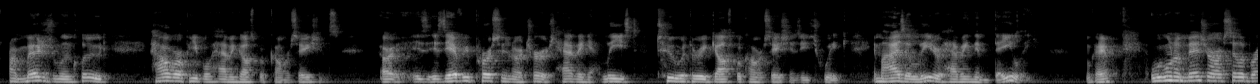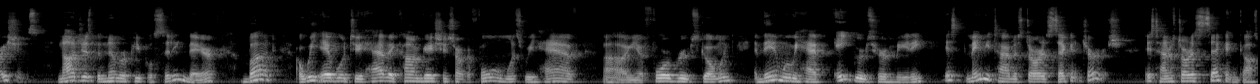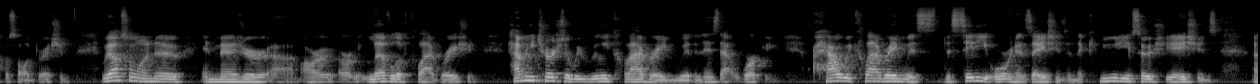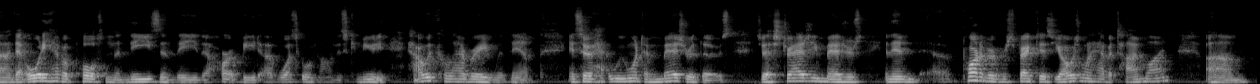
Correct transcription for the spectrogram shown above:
our measures will include how are people having gospel conversations? Are, is, is every person in our church having at least two or three gospel conversations each week? Am I, as a leader, having them daily? Okay? We want to measure our celebrations, not just the number of people sitting there, but are we able to have a congregation start to form once we have uh, you know four groups going, and then when we have eight groups here meeting, it's maybe time to start a second church it's time to start a second gospel celebration. We also want to know and measure um, our, our level of collaboration. How many churches are we really collaborating with, and is that working? How are we collaborating with the city organizations and the community associations uh, that already have a pulse on the needs and the, the heartbeat of what's going on in this community? How are we collaborating with them? And so we want to measure those. So that strategy measures, and then uh, part of a prospectus is you always want to have a timeline. Um,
